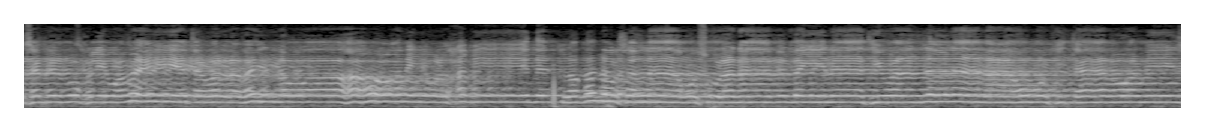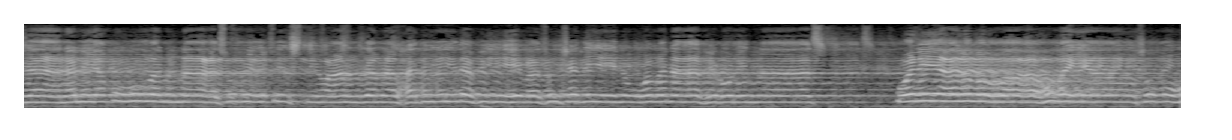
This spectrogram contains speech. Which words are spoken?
الناس بالبخل ومن يتول فإن الله هو الغني الحميد. لقد أرسلنا رسلنا بالبينات وأنزلنا معهم الكتاب والميزان ليقوم الناس بالقسط وأنزلنا الحديد فيه بأس شديد ومنافع للناس. وليعلم الله من ينصره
